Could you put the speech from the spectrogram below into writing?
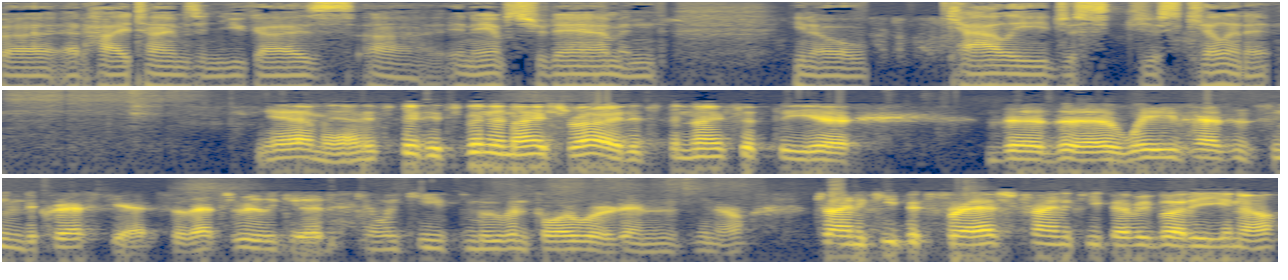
uh, at High Times and you guys uh, in Amsterdam and you know Cali just just killing it. Yeah, man. It's been it's been a nice ride. It's been nice that the uh, the the wave hasn't seemed to crest yet, so that's really good. And we keep moving forward, and you know, trying to keep it fresh, trying to keep everybody, you know,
